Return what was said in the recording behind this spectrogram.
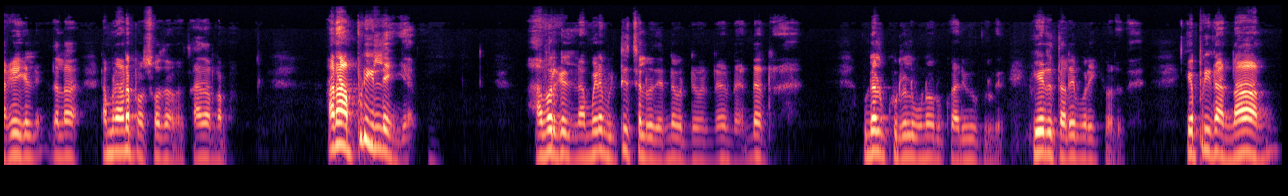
நகைகள் இதெல்லாம் நம்ம நினைப்போம் சோத சாதாரணமாக ஆனால் அப்படி இல்லை இங்கே. அவர்கள் நம்மிடம் விட்டு செல்வது என்ன என்ன- என்னென்ற உடல் கூறுகள் உணர்வுக்கு அறிவு கூறுகள் ஏழு தலைமுறைக்கு வருது. எப்படின்னா நான்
